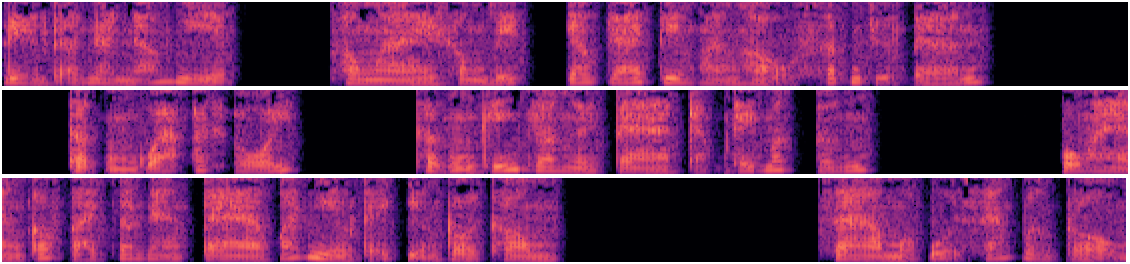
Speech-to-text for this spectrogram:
liền trở nên náo nhiệt. Không ai không biết cháu gái tiên hoàng hậu sắp chuyện đến. Thật quá phát lối, thật khiến cho người ta cảm thấy mất hứng. Phụ hàng có phải cho nàng ta quá nhiều thể diện rồi không? Sau một buổi sáng bận rộn,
